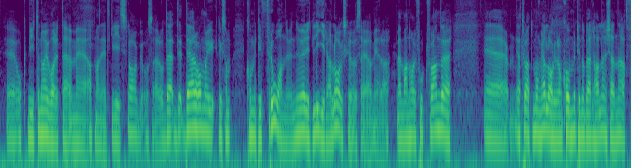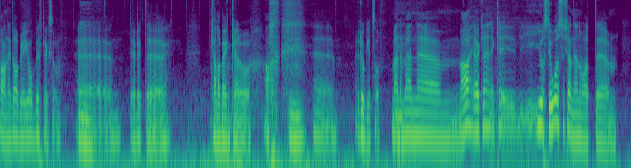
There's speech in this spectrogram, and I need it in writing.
Eh, och myten har ju varit det här med att man är ett grislag och så här. Och där, där- har man ju liksom kommit ifrån nu. Nu är det ett liralag ska jag väl säga mera. Men man har ju fortfarande eh, jag tror att många lag när de kommer till Nobelhallen känner att fan idag blir det jobbigt liksom. Mm. Eh, det är lite kalla bänkar och ja, eh, ruggigt så. Men, Mm. men eh, ja, jag kan, just i år så känner jag nog att eh,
